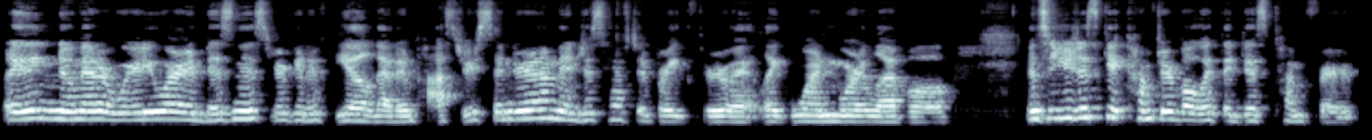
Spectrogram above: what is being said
But I think no matter where you are in business, you're going to feel that imposter syndrome and just have to break through it like one more level. And so you just get comfortable with the discomfort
